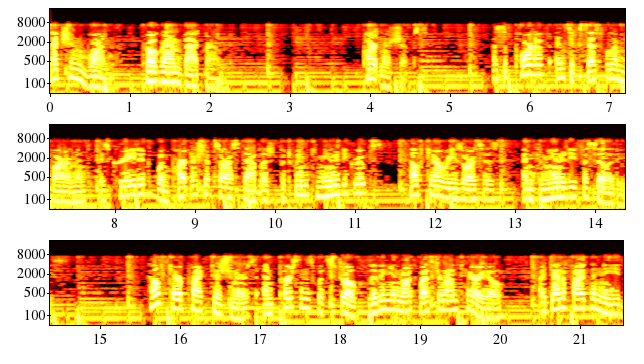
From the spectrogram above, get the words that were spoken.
Section 1 Program Background Partnerships A supportive and successful environment is created when partnerships are established between community groups, healthcare resources, and community facilities. Healthcare practitioners and persons with stroke living in northwestern Ontario identified the need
